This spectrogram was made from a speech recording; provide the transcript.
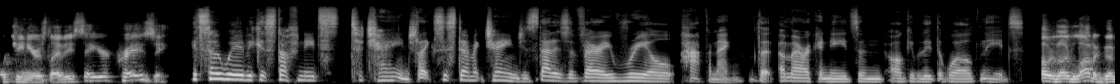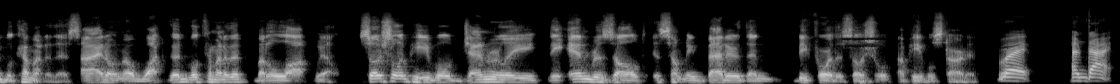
14 years later, you say you're crazy. It's so weird because stuff needs to change, like systemic changes. That is a very real happening that America needs and arguably the world needs. Oh, a lot of good will come out of this. I don't know what good will come out of it, but a lot will. Social upheaval, generally, the end result is something better than before the social upheaval started. Right. And that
